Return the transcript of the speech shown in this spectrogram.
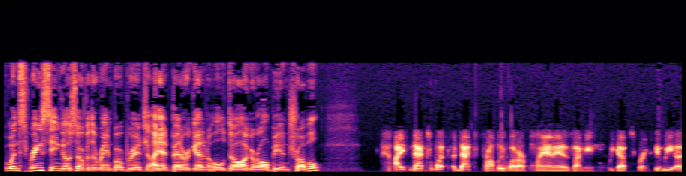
when Springsteen goes over the Rainbow Bridge, I had better get an old dog or I'll be in trouble? I that's what that's probably what our plan is. I mean, we got Springsteen. We uh,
